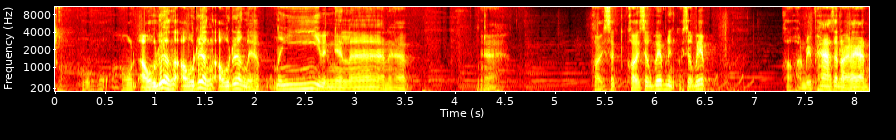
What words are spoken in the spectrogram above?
โอ้โหเอาเอาเรื่องเอาเรื่องเอาเรื่องเลยครับนี่เป็นไงล่ะนะครับอะขออีกสักขออีกสักเว็บหนึ่งสักเว็บขอผ่านเว็บห้าสักหน่อยแล้วกัน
